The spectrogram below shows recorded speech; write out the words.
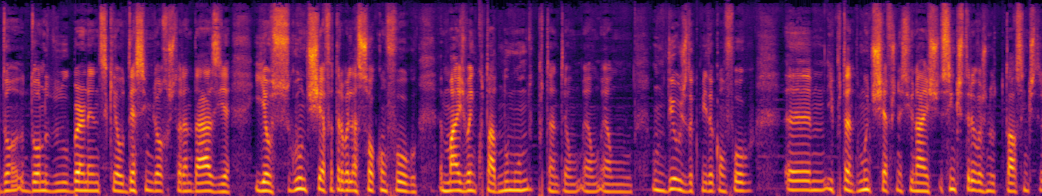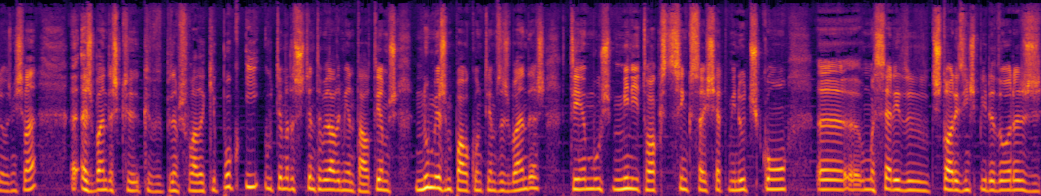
dono do Burnens, que é o décimo melhor restaurante da Ásia e é o segundo chefe a trabalhar só com fogo mais bem cotado no mundo, portanto é um, é um, é um, um deus da comida com fogo. e portanto, muitos chefes nacionais, 5 estrelas no total, 5 estrelas Michelin as bandas que, que, podemos falar daqui a pouco e o tema da sustentabilidade ambiental. Temos no mesmo palco onde temos as bandas, temos mini talks de 5, 6, 7 minutos com uh, uma série de, histórias inspiradoras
